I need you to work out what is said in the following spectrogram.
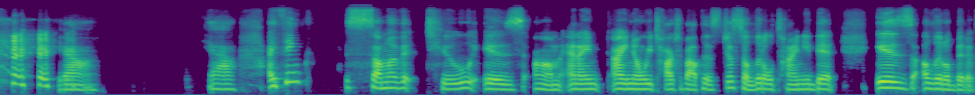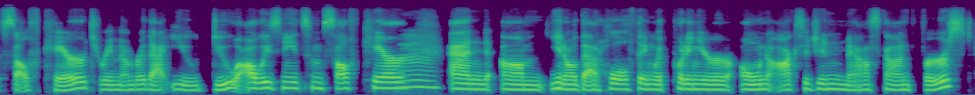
yeah. Yeah. I think some of it too is um and i i know we talked about this just a little tiny bit is a little bit of self-care to remember that you do always need some self-care mm. and um you know that whole thing with putting your own oxygen mask on first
